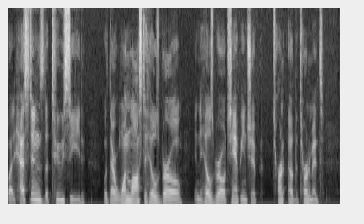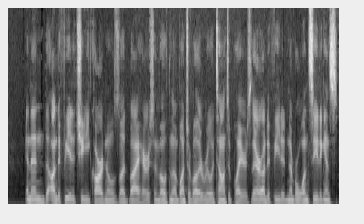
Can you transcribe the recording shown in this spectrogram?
But Hesston's the two seed with their one loss to Hillsboro in the Hillsboro Championship turn of the tournament, and then the undefeated Cheney Cardinals, led by Harrison Voth and a bunch of other really talented players. They're undefeated, number one seed against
